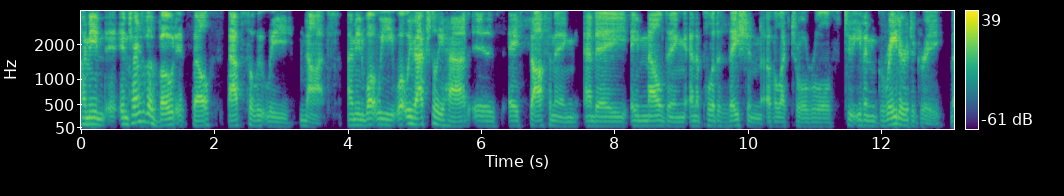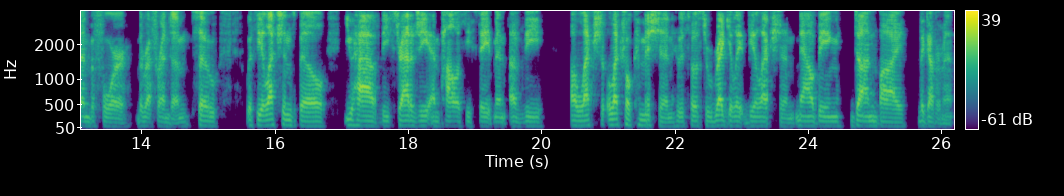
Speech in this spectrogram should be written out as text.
I mean, in terms of the vote itself, absolutely not. I mean, what we what we've actually had is a softening and a a melding and a politicization of electoral rules to even greater degree than before the referendum. So, with the elections bill, you have the strategy and policy statement of the election, electoral commission, who is supposed to regulate the election, now being done by the government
